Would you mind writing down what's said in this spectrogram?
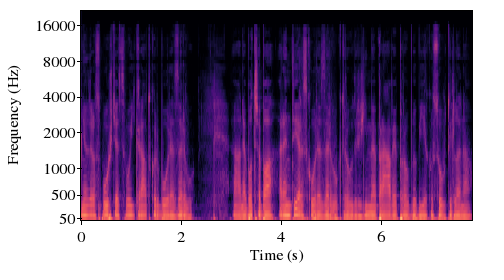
měli rozpouštět svoji krátkodobou rezervu nebo třeba rentierskou rezervu, kterou držíme právě pro období, jako jsou tyhle na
